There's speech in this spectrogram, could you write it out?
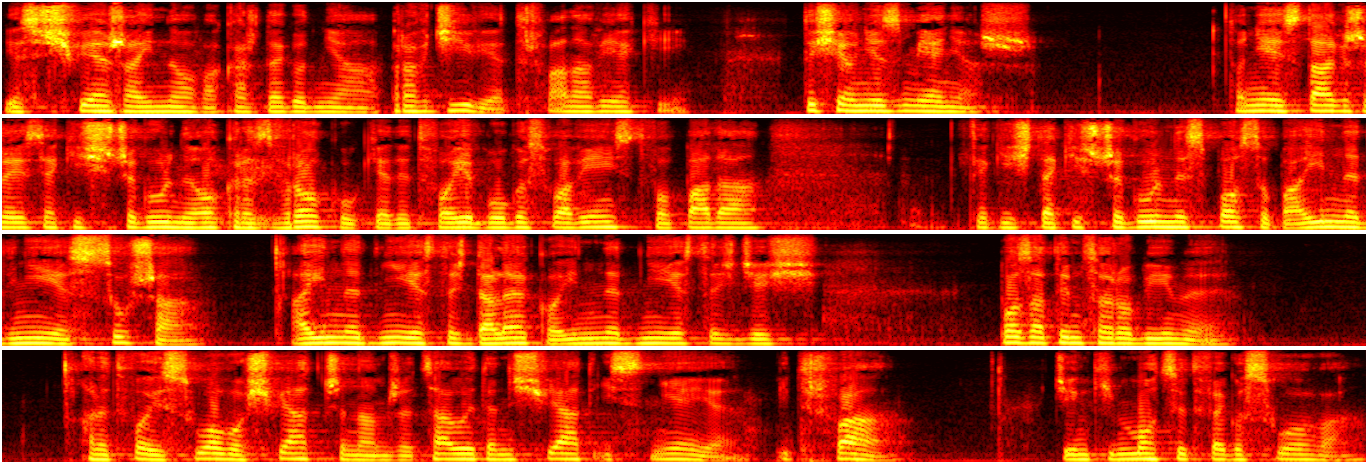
jest świeża i nowa każdego dnia, prawdziwie, trwa na wieki. Ty się nie zmieniasz. To nie jest tak, że jest jakiś szczególny okres w roku, kiedy Twoje błogosławieństwo pada w jakiś taki szczególny sposób, a inne dni jest susza, a inne dni jesteś daleko, inne dni jesteś gdzieś poza tym, co robimy. Ale Twoje słowo świadczy nam, że cały ten świat istnieje i trwa dzięki mocy Twojego słowa.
